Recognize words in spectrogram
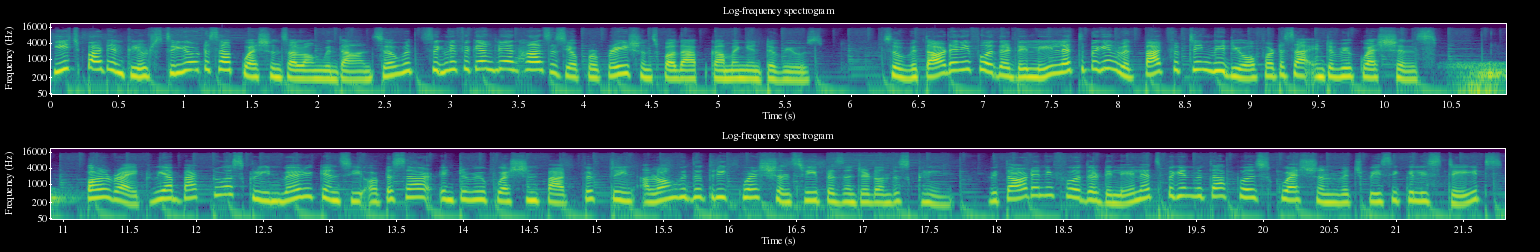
Each part includes three AUTOSAR questions along with the answer which significantly enhances your preparations for the upcoming interviews. So without any further delay, let's begin with part 15 video of AUTOSAR interview questions. Alright, we are back to a screen where you can see AUTOSAR interview question part 15 along with the three questions represented on the screen. Without any further delay, let's begin with our first question which basically states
